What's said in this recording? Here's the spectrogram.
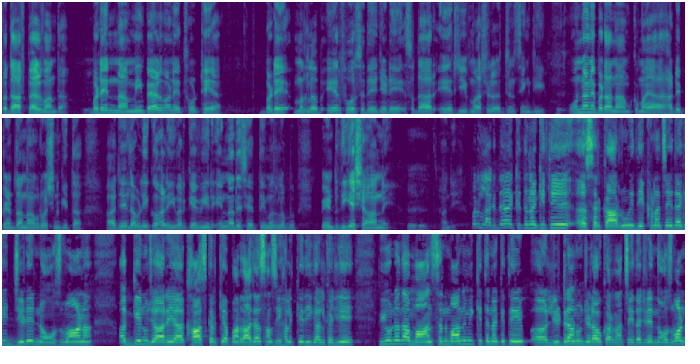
ਪਦਾਰਥ ਪਹਿਲਵਾਨ ਦਾ। ਬੜੇ ਨਾਮੀ ਪਹਿਲਵਾਨ ਇੱਥੋਂ ਉੱਠੇ ਆ। ਬੜੇ ਮਤਲਬ 에ਅਰ ਫੋਰਸ ਦੇ ਜਿਹੜੇ Sardar air chief marshal Arjan Singh ji ਉਹਨਾਂ ਨੇ ਬੜਾ ਨਾਮ ਕਮਾਇਆ ਸਾਡੇ ਪਿੰਡ ਦਾ ਨਾਮ ਰੋਸ਼ਨ ਕੀਤਾ। ਅੱਜ ਇਹ ਲਵਲੀ ਕੋਹਾਲੀ ਵਰਗੇ ਵੀਰ ਇਹਨਾਂ ਦੇ ਸਿਰ ਤੇ ਮਤਲਬ ਪਿੰਡ ਦੀ ਇਹ ਸ਼ਾਨ ਨੇ। ਹਾਂਜੀ। ਪਰ ਲੱਗਦਾ ਹੈ ਕਿਤੇ ਨਾ ਕਿਤੇ ਅ, ਸਰਕਾਰ ਨੂੰ ਇਹ ਦੇਖਣਾ ਚਾਹੀਦਾ ਕਿ ਜਿਹੜੇ ਨੌਜਵਾਨ ਅੱਗੇ ਨੂੰ ਜਾ ਰਹੇ ਆ ਖਾਸ ਕਰਕੇ ਆਪਾਂ ਰਾਜਾ ਸਾਂਸੀ ਹਲਕੇ ਦੀ ਗੱਲ ਕਰੀਏ ਵੀ ਉਹਨਾਂ ਦਾ ਮਾਨ ਸਨਮਾਨ ਵੀ ਕਿਤੇ ਨਾ ਕਿਤੇ ਅ, ਲੀਡਰਾਂ ਨੂੰ ਜਿਹੜਾ ਉਹ ਕਰਨਾ ਚਾਹੀਦਾ ਜਿਹੜੇ ਨੌਜਵਾਨ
